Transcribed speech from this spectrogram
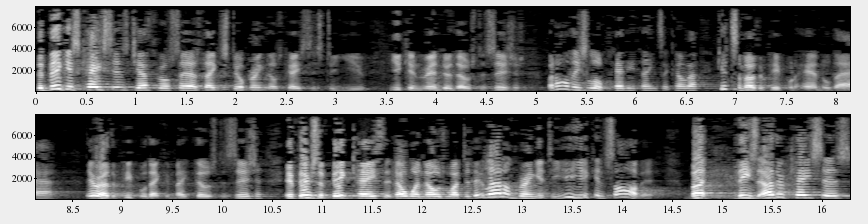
The biggest cases, Jethro says, they can still bring those cases to you. You can render those decisions. But all these little petty things that come about, get some other people to handle that. There are other people that can make those decisions. If there's a big case that no one knows what to do, let them bring it to you. You can solve it. But these other cases,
